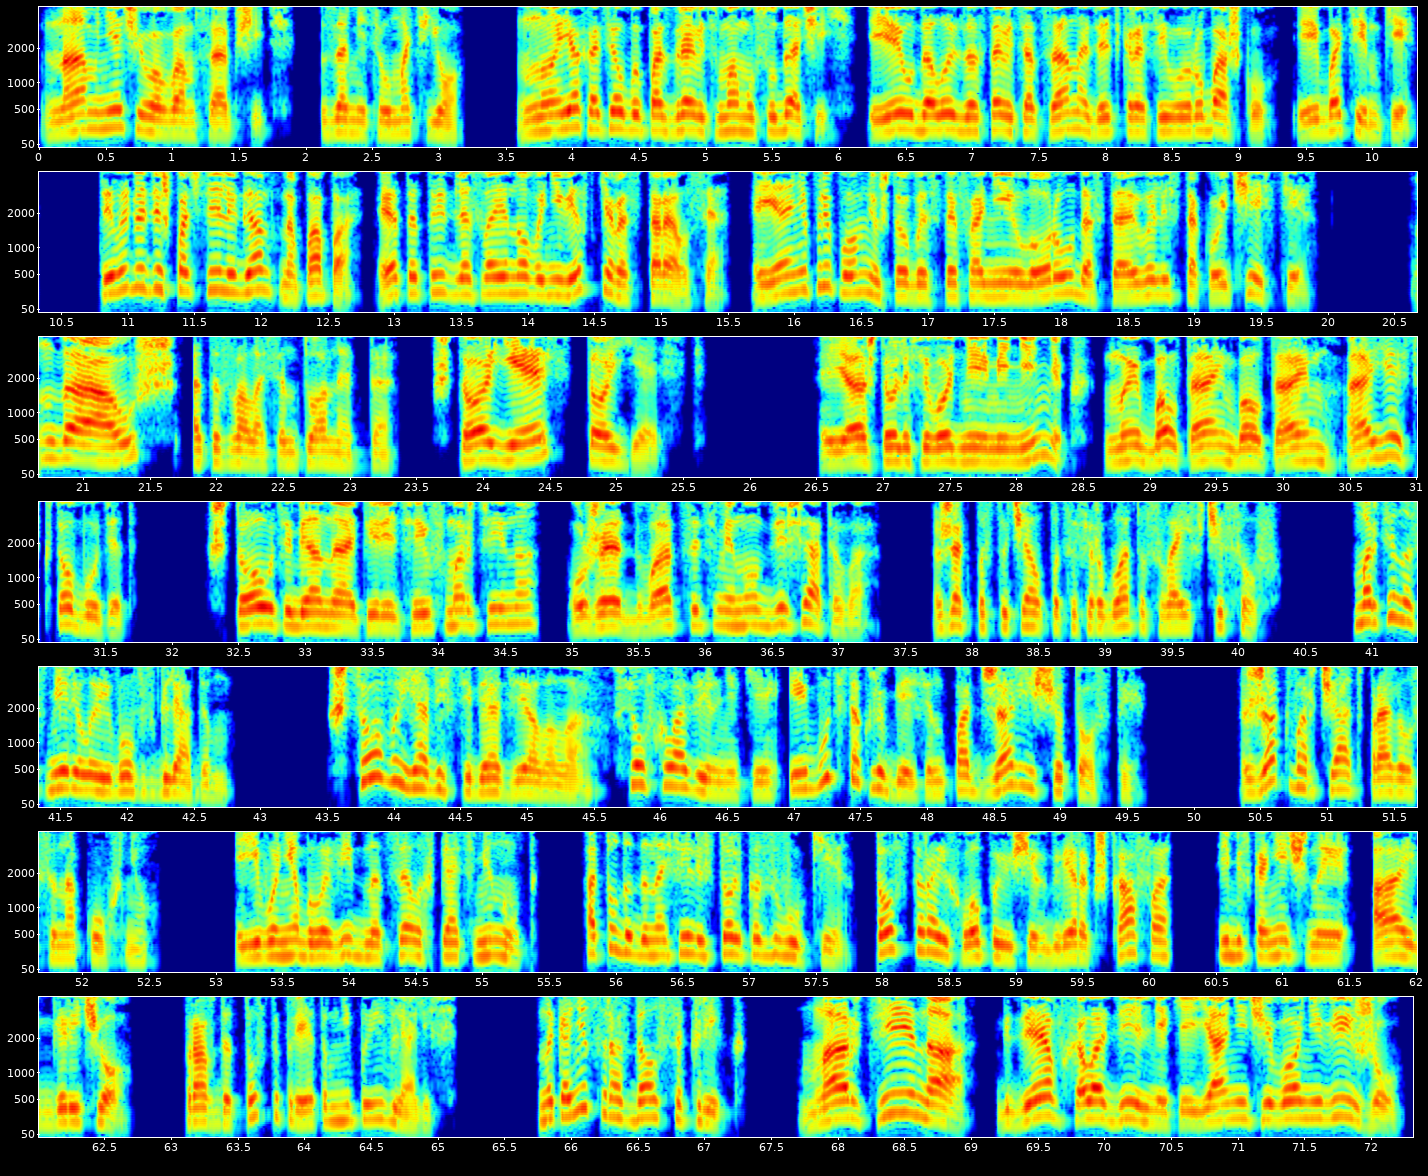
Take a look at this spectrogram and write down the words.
Нам нечего вам сообщить, заметил Матьё. Но я хотел бы поздравить маму с удачей. Ей удалось заставить отца надеть красивую рубашку и ботинки. Ты выглядишь почти элегантно, папа. Это ты для своей новой невестки расстарался. Я не припомню, чтобы Стефани и Лора удостаивались такой чести. Да уж, отозвалась Антуанетта. Что есть, то есть. Я что ли сегодня именинник? Мы болтаем, болтаем, а есть кто будет? Что у тебя на аперитив, Мартина? Уже двадцать минут десятого. Жак постучал по циферблату своих часов. Мартина смерила его взглядом. Что бы я без тебя делала? Все в холодильнике, и будь так любезен, поджарь еще тосты. Жак ворча отправился на кухню. Его не было видно целых пять минут. Оттуда доносились только звуки тостера и хлопающих дверок шкафа и бесконечные «Ай, горячо!». Правда, тосты при этом не появлялись. Наконец раздался крик. «Мартина! Где в холодильнике? Я ничего не вижу!»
